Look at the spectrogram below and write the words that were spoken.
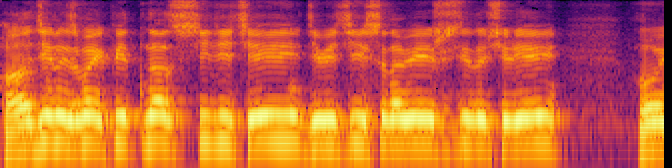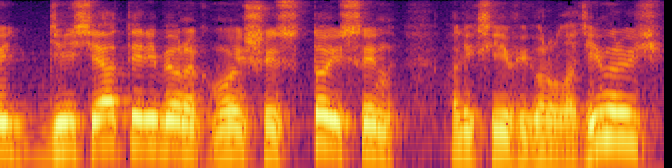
Один из моих 15 детей, девяти сыновей и шести дочерей, мой десятый ребенок, мой шестой сын Алексеев Егор Владимирович,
